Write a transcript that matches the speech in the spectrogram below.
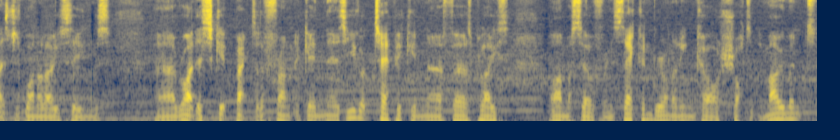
That's just one of those things. Uh, right, let's skip back to the front again there. So you've got Tepic in uh, first place. I myself are in second. We're on an in-car shot at the moment.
